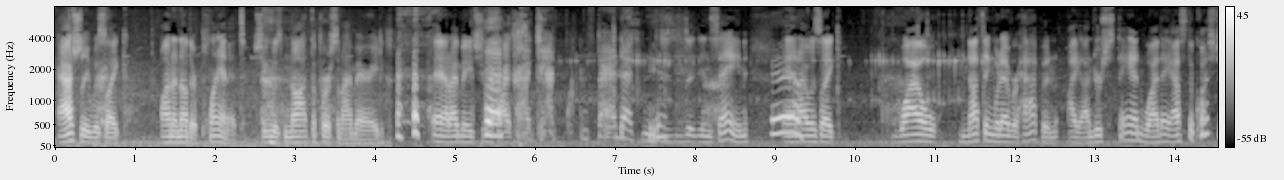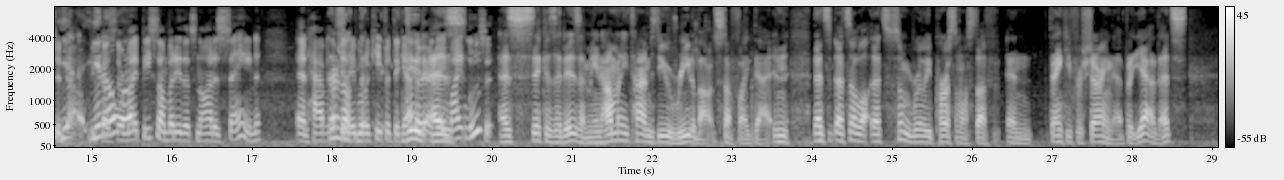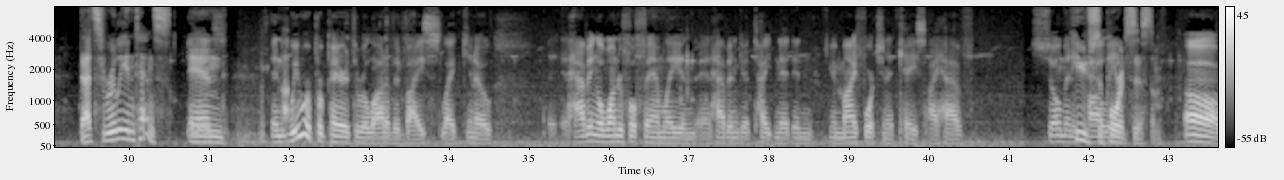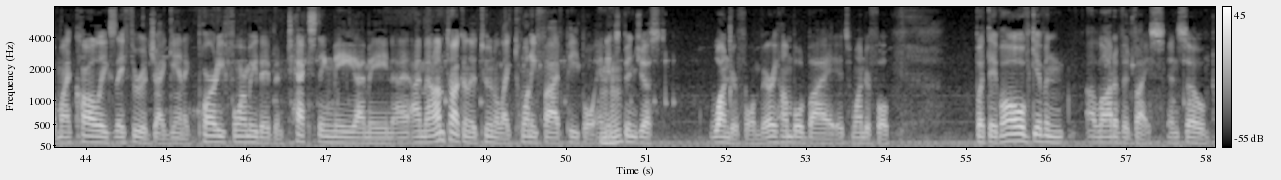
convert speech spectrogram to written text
Ashley was like on another planet. She was not the person I married, and I made she was like, I can't fucking stand this, just insane. And I was like, while nothing would ever happen, I understand why they asked the question Yeah, now because you know there what? might be somebody that's not as sane and haven't There's been a- able to keep it together, dude, and as- they might lose it. As sick as it is, I mean, how many times do you read about stuff like that? And that's that's a lot. That's some really personal stuff. And thank you for sharing that. But yeah, that's that's really intense. It and is. and we were prepared through a lot of advice like you know having a wonderful family and, and having it tight knit in in my fortunate case i have so many huge support system. oh my colleagues they threw a gigantic party for me. They've been texting me. I mean i, I mean i'm talking to the tune of like 25 people and it's mm-hmm. been just wonderful. I'm very humbled by it. It's wonderful. But they've all given a lot of advice. And so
